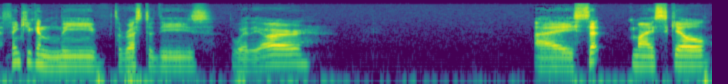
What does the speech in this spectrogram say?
I think you can leave the rest of these the way they are. I set my scale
